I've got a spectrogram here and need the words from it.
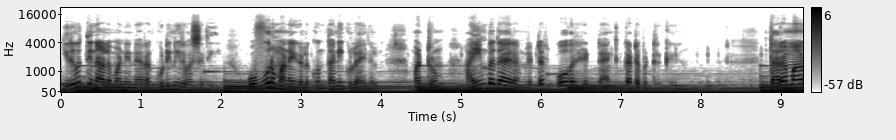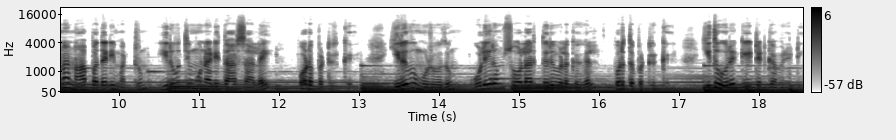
இருபத்தி நாலு மணி நேரம் குடிநீர் வசதி. ஒவ்வொரு மனைகளுக்கும் தனி குழாய்கள் மற்றும் ஐம்பதாயிரம் லிட்டர் ஓவர் ஹெட் டேங்க் கட்டப்பட்டிருக்கு. தரமான நாற்பது அடி மற்றும் இருபத்தி மூணு அடி தார் சாலை போடப்பட்டிருக்கு. இரவு முழுவதும் ஒளிரும் சோலார் தெருவிளக்குகள் பொருத்தப்பட்டிருக்கு. இது ஒரு கேட்டட் கம்யூனிட்டி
